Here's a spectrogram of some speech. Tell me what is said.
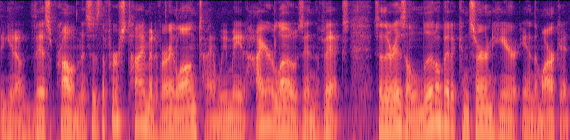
you know, this problem. This is the first time in a very long time we made higher lows in the VIX. So there is a little bit of concern here in the market.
